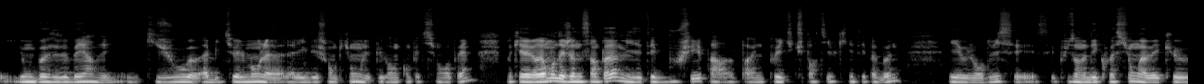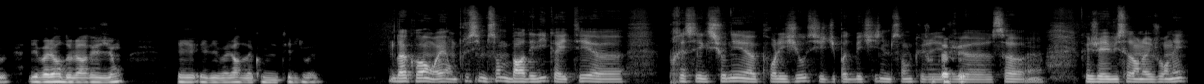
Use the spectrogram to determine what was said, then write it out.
Young Boys de Bern et, et, qui joue habituellement la, la, Ligue des Champions, les plus grandes compétitions européennes. Donc il y avait vraiment des jeunes sympas, mais ils étaient bouchés par, par une politique sportive qui n'était pas bonne. Et aujourd'hui, c'est plus en adéquation avec euh, les valeurs de la région et, et, les valeurs de la communauté lilloise. D'accord, ouais. En plus, il me semble Bardélic a été euh, présélectionné euh, pour les JO, si je dis pas de bêtises, il me semble que j'avais vu euh, ça, euh, que j'avais vu ça dans la journée.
